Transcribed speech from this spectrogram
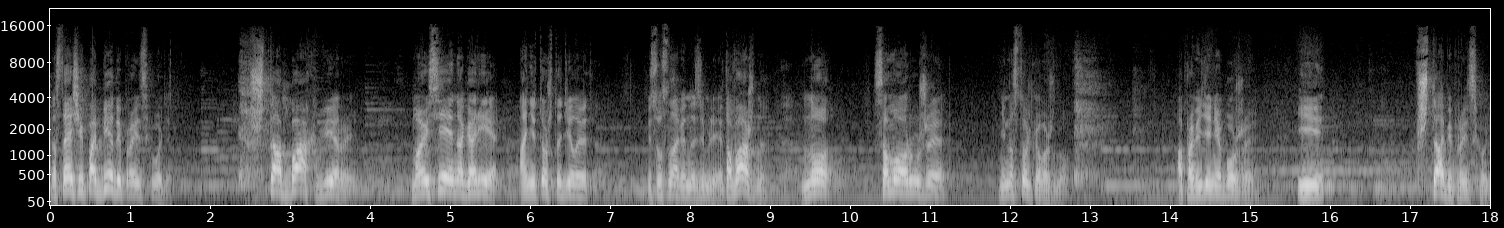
Настоящие победы происходят в штабах веры. Моисея на горе, а не то, что делает Иисус Навин на земле. Это важно, но само оружие не настолько важно, а проведение Божие. И в штабе происходит,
